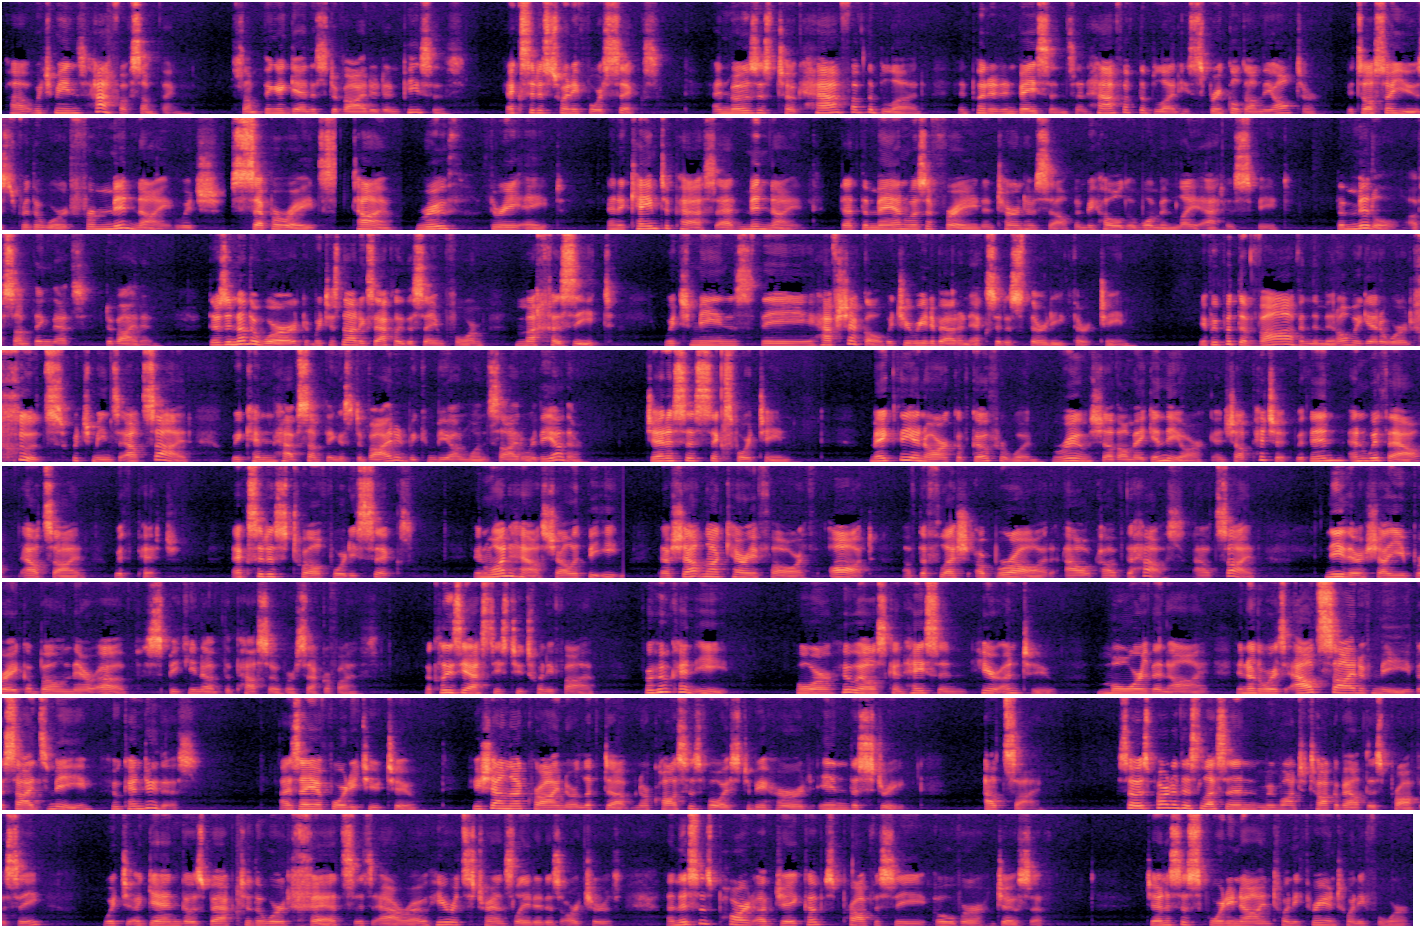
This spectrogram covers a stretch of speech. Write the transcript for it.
uh, which means half of something. Something again is divided in pieces. Exodus 24 6. And Moses took half of the blood and put it in basins, and half of the blood he sprinkled on the altar. It's also used for the word for midnight, which separates time. Ruth 3 8. And it came to pass at midnight that the man was afraid and turned himself, and behold, a woman lay at his feet. The middle of something that's divided. There's another word, which is not exactly the same form, machazit, which means the half shekel, which you read about in Exodus 30 13. If we put the vav in the middle, we get a word chutz, which means outside. We can have something as divided, we can be on one side or the other. Genesis 6:14 Make thee an ark of gopher wood. Rooms shalt thou make in the ark, and shalt pitch it within and without, outside, with pitch. Exodus 12:46 In one house shall it be eaten. Thou shalt not carry forth aught of the flesh abroad out of the house, outside. Neither shall ye break a bone thereof, speaking of the Passover sacrifice. Ecclesiastes 2:25 For who can eat or who else can hasten hereunto more than I? In other words, outside of me, besides me, who can do this? Isaiah 42 2. He shall not cry nor lift up, nor cause his voice to be heard in the street, outside. So, as part of this lesson, we want to talk about this prophecy, which again goes back to the word chetz, it's arrow. Here it's translated as archers. And this is part of Jacob's prophecy over Joseph. Genesis 49 23 and 24.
